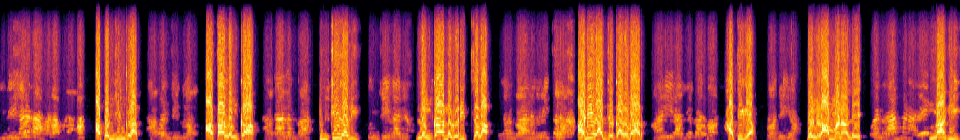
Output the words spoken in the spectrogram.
विभीषण रामाला म्हणाला आपण जिंकलात. आता लंका. तुमची झाली लंका नगरीत चला. आणि राज्यकारभार आणि राज्यकारभार हाती घ्या. पण राम म्हणाले नाही.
